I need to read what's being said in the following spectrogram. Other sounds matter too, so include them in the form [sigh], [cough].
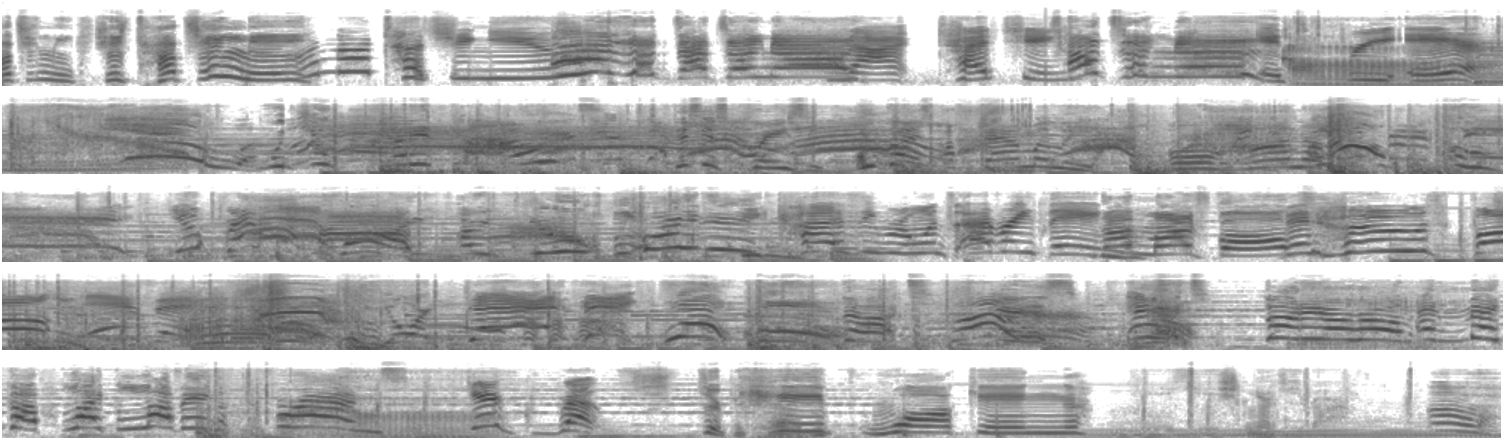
touching me. She's touching me. I'm not touching you. Ah, you're touching me. Not touching. touching me. It's free air. Would you cut it out? This is crazy. You guys are family. Oh, Hannah. You broke it. Why are you [laughs] fighting? Because he ruins everything. Not my Keep walking. Ugh.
